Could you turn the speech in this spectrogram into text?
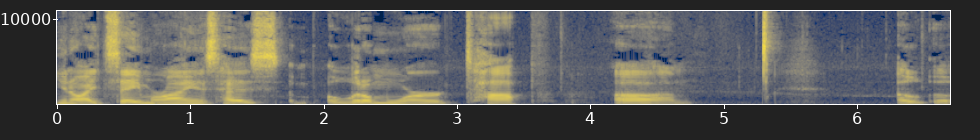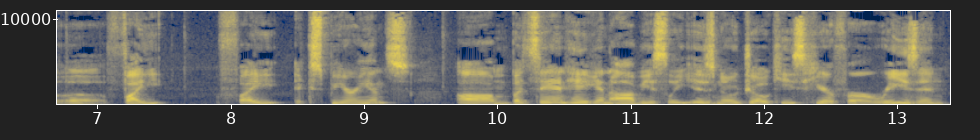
you know, I'd say Moraes has a little more top um, a, a, a fight fight experience. Um, but Sandhagen obviously is no joke. He's here for a reason.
